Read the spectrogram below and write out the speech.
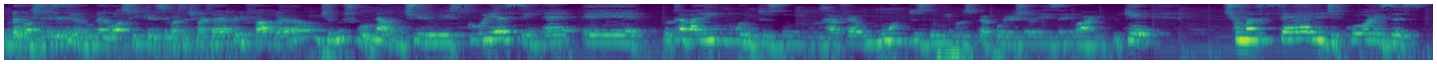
O negócio, Sim. o negócio ia crescer bastante, mas na época, de fato, era um tiro no escuro. não, um tiro no escuro e assim, né? é, eu trabalhei muitos domingos, Rafael, muitos domingos para pôr a Geoleza em ordem, porque tinha uma série de coisas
